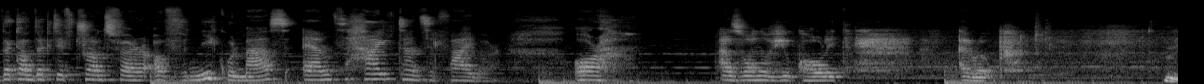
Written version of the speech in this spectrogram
The conductive transfer of an equal mass and high tensile fiber. Or, as one of you call it, a rope. Hmm.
